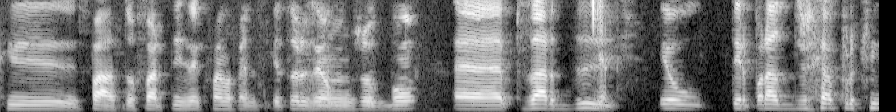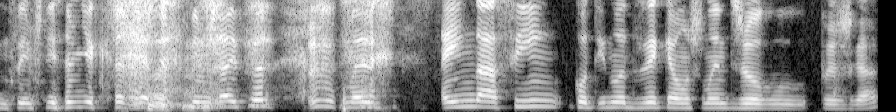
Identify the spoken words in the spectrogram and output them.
que pá, estou farto de dizer que o Final Fantasy XIV é um jogo bom, uh, apesar de eu ter parado de jogar porque comecei a investir na minha carreira de Sim Racer, mas ainda assim continuo a dizer que é um excelente jogo para jogar.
